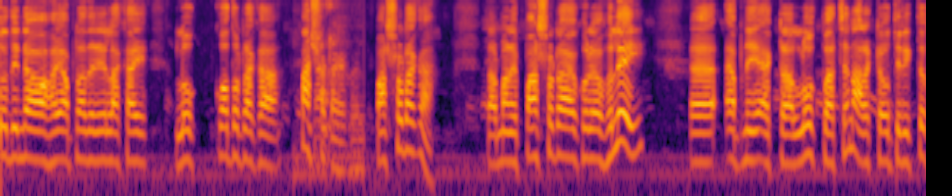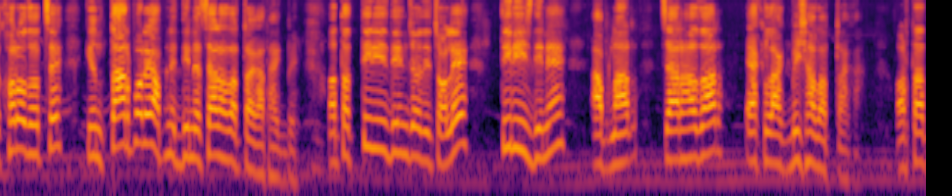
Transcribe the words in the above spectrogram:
যদি নেওয়া হয় আপনাদের এলাকায় লোক কত টাকা? পাঁচশো টাকা করে। পাঁচশো টাকা? তার মানে পাঁচশো টাকা করে হলেই আপনি একটা লোক পাচ্ছেন আর একটা অতিরিক্ত খরচ হচ্ছে, কিন্তু তারপরে আপনি দিনে চার হাজার টাকা থাকবে। অর্থাৎ তিরিশ দিন যদি চলে, তিরিশ দিনে আপনার চার হাজার এক লাখ বিশ হাজার টাকা। অর্থাৎ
